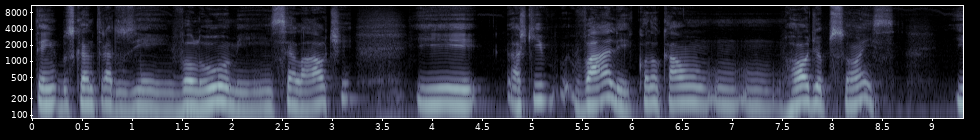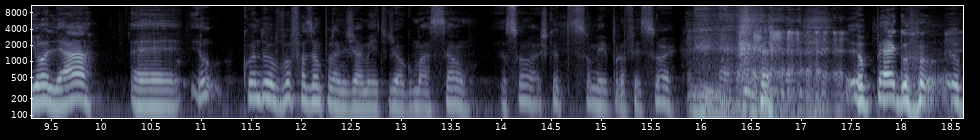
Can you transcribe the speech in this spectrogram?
tem, buscando traduzir em volume, em sellout. E acho que vale colocar um, um, um hall de opções e olhar. É, eu, quando eu vou fazer um planejamento de alguma ação, eu sou, acho que eu sou meio professor. eu pego, eu,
